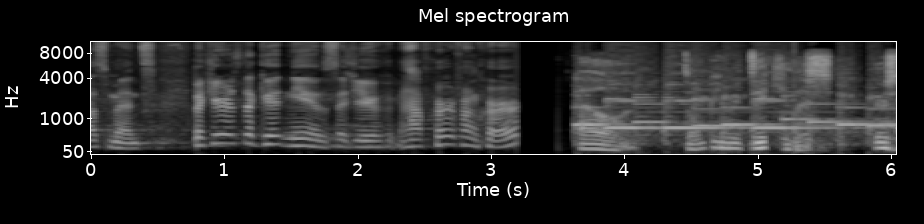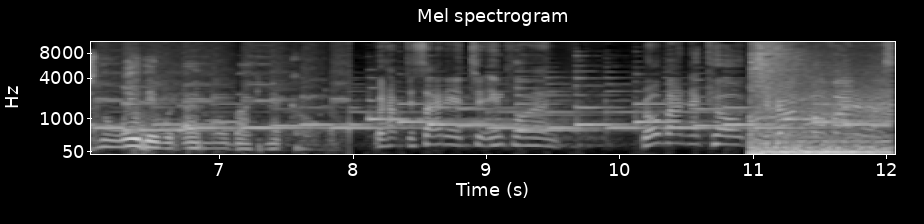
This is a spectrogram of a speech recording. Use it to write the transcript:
adjustments. But here's the good news, as you have heard from her. L, don't be ridiculous. There's no way they would add rollback netcode. We have decided to implement rollback netcode to Dragon Ball FighterZ.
